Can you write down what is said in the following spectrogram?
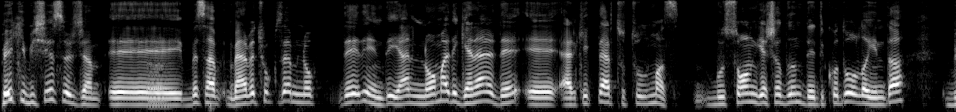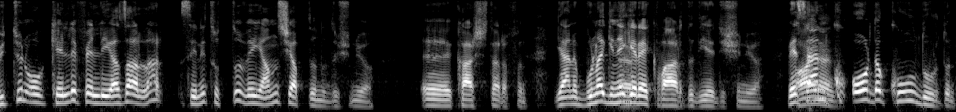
Peki bir şey söyleyeceğim. Ee, Mesela Merve çok güzel bir noktaya değindi. Yani normalde genelde e, erkekler tutulmaz. Bu son yaşadığın dedikodu olayında bütün o kelle felli yazarlar seni tuttu ve yanlış yaptığını düşünüyor e, karşı tarafın. Yani buna yine gerek vardı diye düşünüyor. Ve sen Aynen. ku- orada cool durdun.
